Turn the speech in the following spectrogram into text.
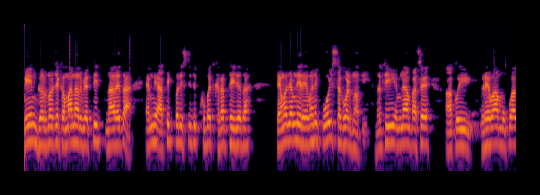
મેઇન ઘરનો જે કમાનાર વ્યક્તિ ના રહેતા, એમની આર્થિક પરિસ્થિતિ ખૂબ જ ખરાબ થઈ જતા. તેમજ એમની રહેવાની કોઈ સગવડ નહોતી. નથી એમના પાસે કોઈ રહેવા, મૂકવા,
